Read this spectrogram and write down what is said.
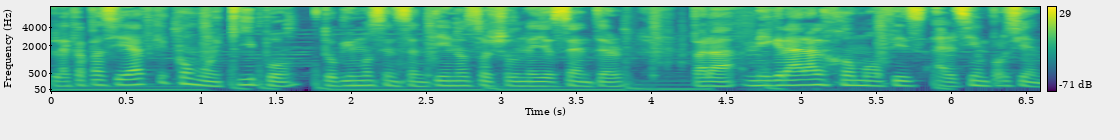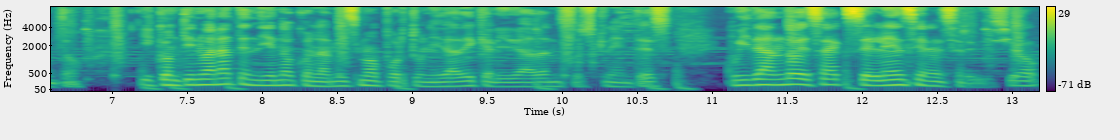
la capacidad que como equipo tuvimos en Santino Social Media Center para migrar al home office al 100% y continuar atendiendo con la misma oportunidad y calidad a nuestros clientes, cuidando esa excelencia en el servicio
